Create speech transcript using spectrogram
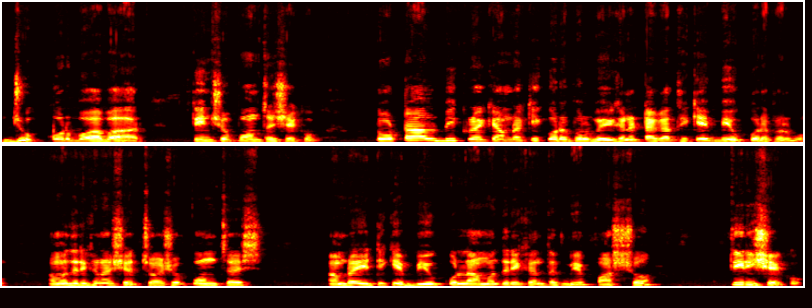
যোগ করব আবার তিনশো পঞ্চাশ একক। টোটাল বিক্রয়কে আমরা কি করে ফেলব? এখানে টাকা থেকে বিয়োগ করে ফেলব। আমাদের এখানে আসে ছয়শো পঞ্চাশ। আমরা এটিকে বিয়োগ করলে আমাদের এখানে থাকবে পাঁচশো। তিরিশ একক।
